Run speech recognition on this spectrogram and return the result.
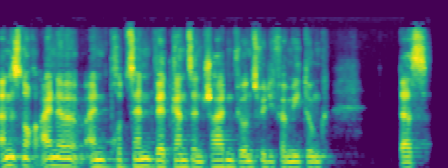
dann ist noch eine, ein Prozentwert ganz entscheidend für uns für die Vermietung, dass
